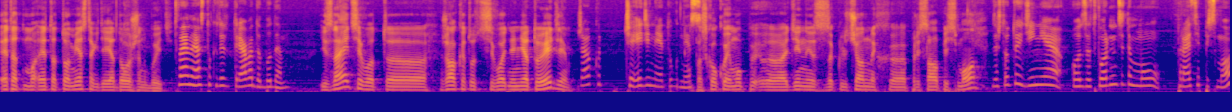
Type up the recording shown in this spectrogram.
Этот, м- это то место, где я должен быть. това е място, където трябва да бъдем. И знаете, вот э, жалко тут сегодня нету Эди, Жалко, че Еди не е тук днес, поскольку ему э, один из заключенных э, прислал письмо. Защото един от затворниците му прати писмо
